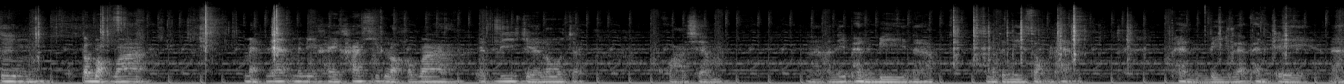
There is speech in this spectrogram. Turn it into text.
ซึ่งต้องบอกว่า แมตช์เนี้ยไม่มีใครคาดคิดหรอกครับว่าเอ็ดดี้เกเรโลจะคว้าแชมป์นะอันนี้แผ่น B นะครับ มันจะมี 2 แผ่น ผ่น B และแผ่น A นะ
